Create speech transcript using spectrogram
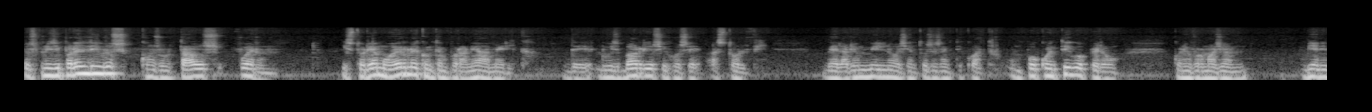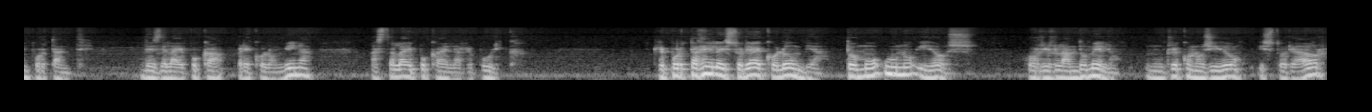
Los principales libros consultados fueron Historia Moderna y Contemporánea de América, de Luis Barrios y José Astolfi, del año 1964, un poco antiguo pero con información bien importante, desde la época precolombina hasta la época de la República. Reportaje de la historia de Colombia, tomo 1 y 2, Jorge Orlando Melo, un reconocido historiador,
